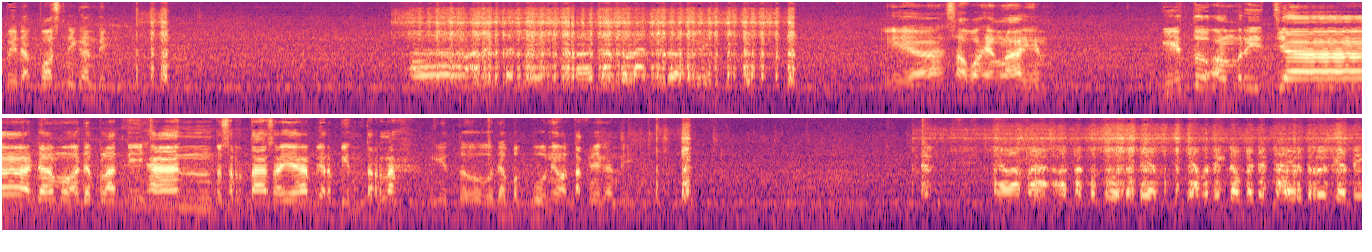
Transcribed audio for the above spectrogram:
beda pos nih ganti. Oh, ada tadi tanggulan kiri Iya, sawah yang lain. Gitu Om Rija, ada mau ada pelatihan peserta saya biar pinter lah gitu. Udah beku nih otaknya ganti. Ya lama otak betul, tapi yang, yang penting dompetnya cair terus ganti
